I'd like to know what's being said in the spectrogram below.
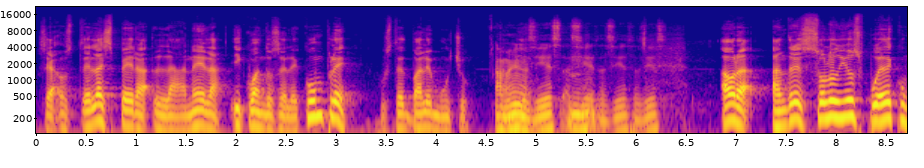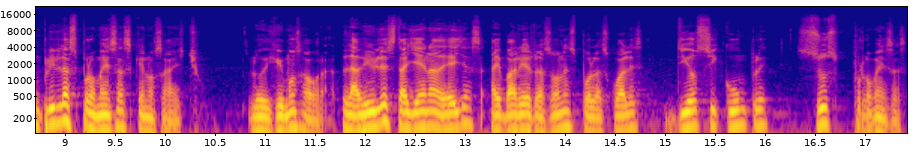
O sea, usted la espera, la anhela y cuando se le cumple, usted vale mucho. Amén, así es, así es, así es, así es. Ahora, Andrés, solo Dios puede cumplir las promesas que nos ha hecho. Lo dijimos ahora. La Biblia está llena de ellas. Hay varias razones por las cuales Dios sí cumple sus promesas.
